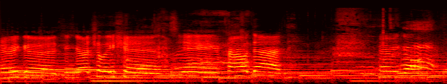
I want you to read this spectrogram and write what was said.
Very good. Congratulations. Yay. Proud dad. There we go.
